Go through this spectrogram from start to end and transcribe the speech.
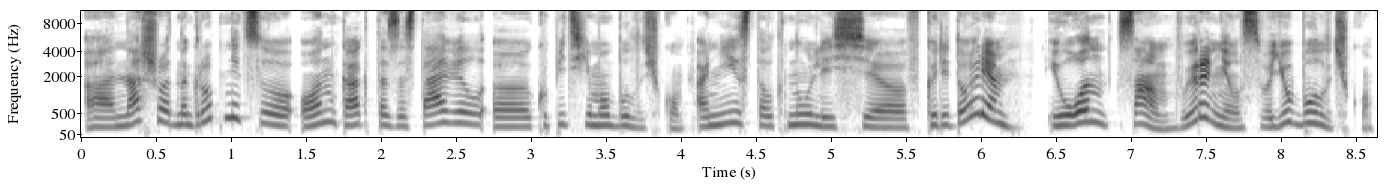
А нашу одногруппницу он как-то заставил э, купить ему булочку. Они столкнулись э, в коридоре, коридоре, и он сам выронил свою булочку.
